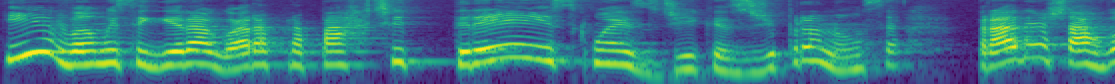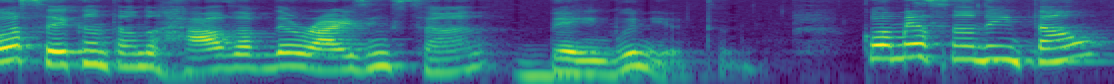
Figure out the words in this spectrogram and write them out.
E vamos seguir agora para a parte 3 com as dicas de pronúncia para deixar você cantando House of the Rising Sun bem bonito. Começando então,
